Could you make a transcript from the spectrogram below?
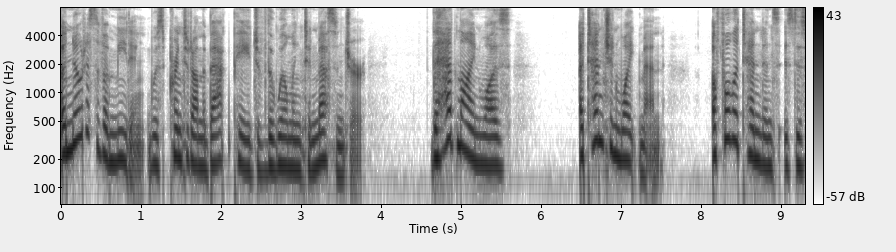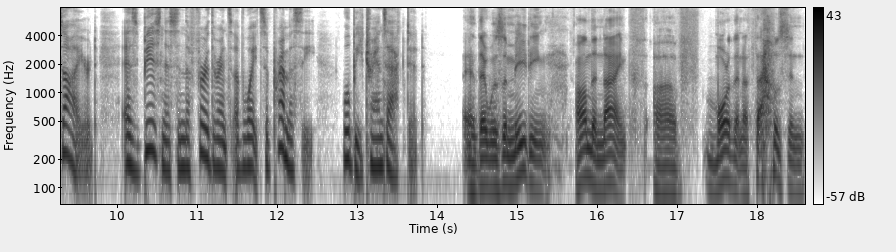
A notice of a meeting was printed on the back page of the Wilmington Messenger. The headline was Attention, white men. A full attendance is desired as business in the furtherance of white supremacy will be transacted. And there was a meeting on the 9th of more than a thousand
